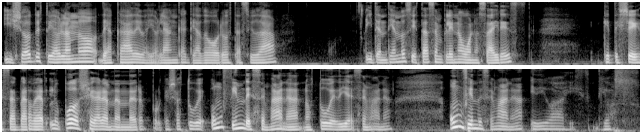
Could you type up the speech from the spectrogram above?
Y yo te estoy hablando de acá, de Bahía Blanca, que adoro esta ciudad. Y te entiendo si estás en pleno Buenos Aires, que te llegues a perder. Lo puedo llegar a entender, porque yo estuve un fin de semana, no estuve día de semana, un fin de semana, y digo, ay, Dios,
